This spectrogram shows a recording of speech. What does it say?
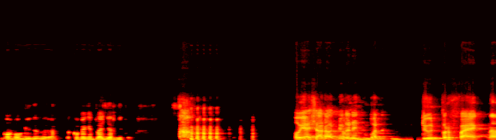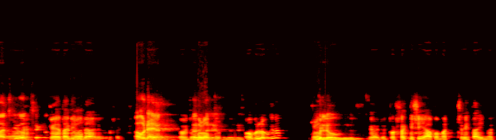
ngomong gitu tuh. Aku pengen belajar gitu. oh ya shout out juga nih buat dude perfect nah itu juga Kayak tadi Oh. udah perfect. oh udah ya Oh, udah. Belum. Oh, belum gitu? Belum. belum belum Gak ada perfect isinya apa, Mat? Ceritain, Mat.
